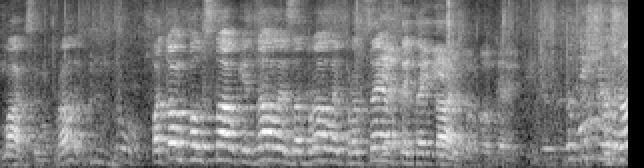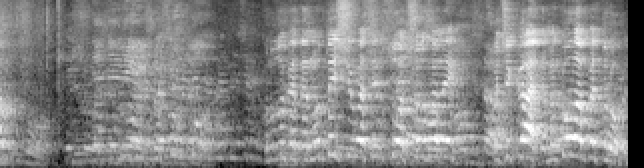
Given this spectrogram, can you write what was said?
Максимум, правда? Потім полставки дали, забрали, проценти і так далі. Ну, Що, що? Слухайте, ну 1800, що за них? Почекайте, Микола Петрович,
